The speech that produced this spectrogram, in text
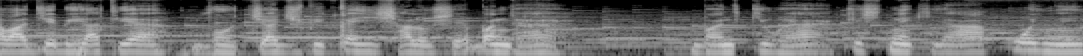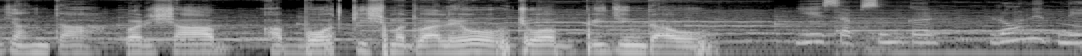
आवाज़ें भी आती है। वो जज भी कई सालों से बंद है। बंद क्यों है? किसने किया? कोई नहीं जानता। पर साहब आप बहुत किस्मत वाले हो, जो अब भी ज़िंदा हो। ये सब सुनकर रौनक ने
